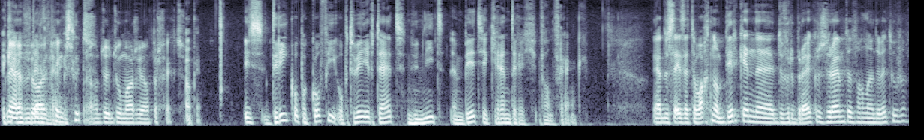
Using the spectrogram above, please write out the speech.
Ik Nee, de derde ging- goed? Ja, doe, doe maar, ja, perfect. Oké. Is drie koppen koffie op twee uur tijd nu niet een beetje krenterig van Frank? Ja, dus hij zit te wachten op Dirk in eh, de verbruikersruimte van eh, de Withoeven.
